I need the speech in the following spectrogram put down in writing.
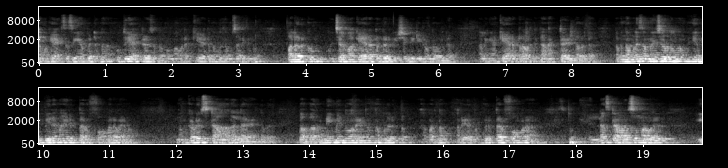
നമുക്ക് ആക്സസ് ചെയ്യാൻ പറ്റുന്ന ഒത്തിരി ആക്ടേഴ്സ് ഉണ്ട്. അപ്പം അവരൊക്കെ ആയിട്ട് നമ്മൾ സംസാരിക്കുന്നു പലർക്കും ചിലപ്പോൾ ആ ക്യാരക്ടറിന്റെ ഒരു വിഷൻ കിട്ടിയിട്ടുണ്ടാവില്ല. അല്ലെങ്കിൽ ആ ക്യാരക്ടർ അവർക്ക് കണക്ട് ആയിട്ടുണ്ടാവില്ല. അപ്പം നമ്മളെ സംബന്ധിച്ചിടത്തോളം നമുക്ക് ഗംഭീരമായ ഒരു പെർഫോമർ വേണം. നമുക്കവിടെ ഒരു സ്റ്റാർ അല്ല വേണ്ടത്. അപർണയും എന്ന് പറയുന്നത് നമ്മളൊരു അപർണം അറിയാം. നമുക്കൊരു പെർഫോമറാണ് എല്ലാ സ്റ്റാർസും അവർ ഈ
